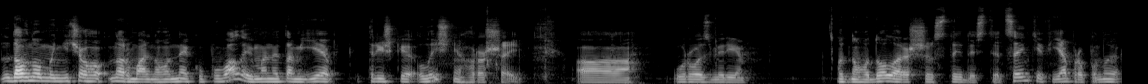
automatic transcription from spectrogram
Давно ми нічого нормального не купували, і в мене там є трішки лишніх грошей а, у розмірі 1 долара 60 центів. Я пропоную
